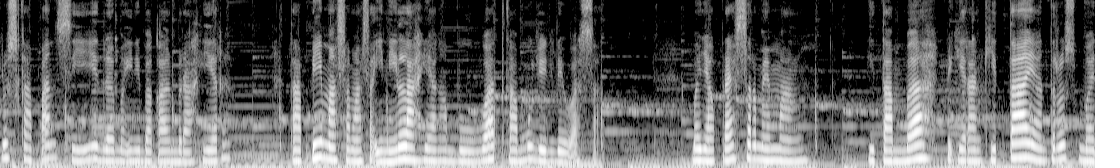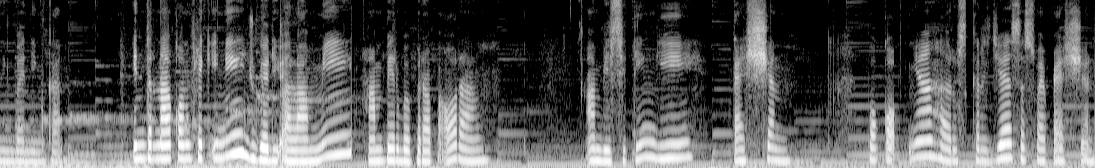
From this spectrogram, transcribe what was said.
Terus kapan sih drama ini bakalan berakhir? Tapi masa-masa inilah yang membuat kamu jadi dewasa banyak pressure memang. Ditambah pikiran kita yang terus membanding-bandingkan. Internal konflik ini juga dialami hampir beberapa orang. Ambisi tinggi, passion. Pokoknya harus kerja sesuai passion.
